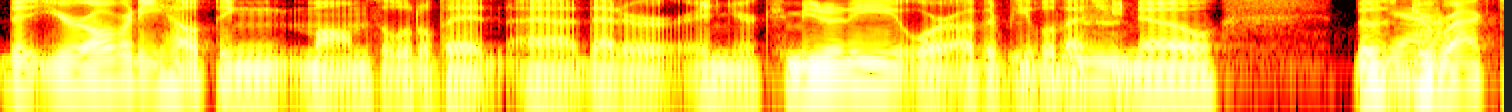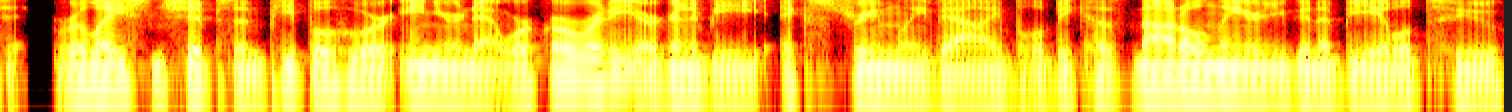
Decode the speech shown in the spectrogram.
that you're already helping moms a little bit uh, that are in your community or other people that you know. Those Yeah. direct relationships and people who are in your network already are going to be extremely valuable because not only are you going to be able to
